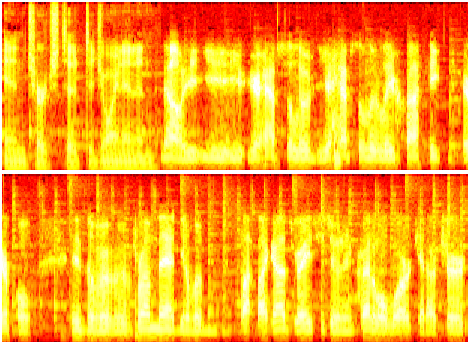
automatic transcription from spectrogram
in church to, to join in. And no, you, are absolutely you're absolutely right, Darryl. From that, you know, by, by God's grace, He's doing incredible work at our church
